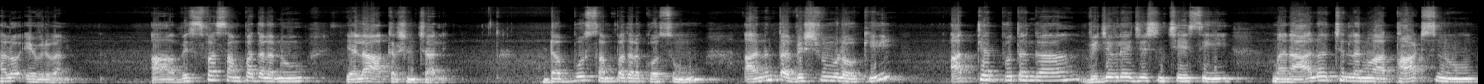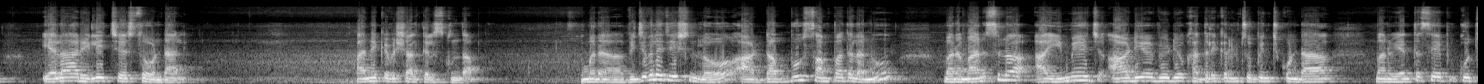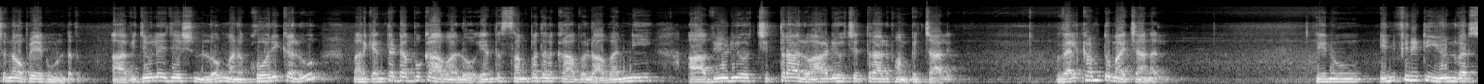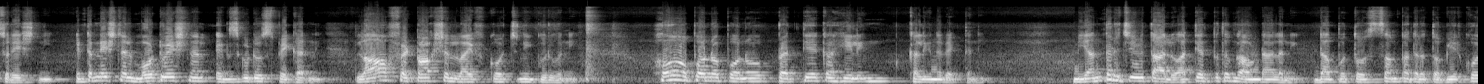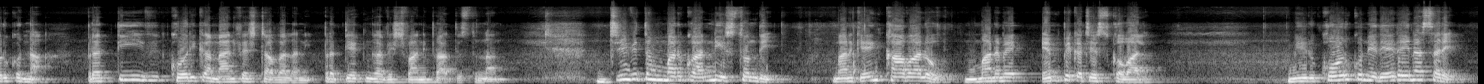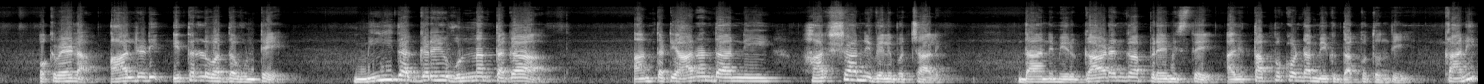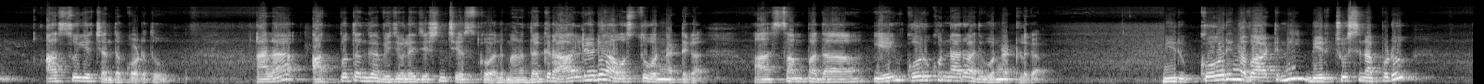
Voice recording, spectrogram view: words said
Hello everyone. ఆ విశ్వ సంపదలను ఎలా ఆకర్షించాలి? డబ్బు సంపదల కోసం అనంత విశ్వంలోకి అత్యద్భుతంగా విజువలైజేషన్ చేసి మన ఆలోచనలను ఆ థాట్స్ను ఎలా రిలీజ్ చేస్తూ ఉండాలి? అనేక విషయాలు తెలుసుకుందాం. మన విజువలైజేషన్లో ఆ డబ్బు సంపదలను మన మనసులో ఆ ఇమేజ్ ఆడియో వీడియో కదలికలను చూపించకుండా మనం ఎంతసేపు కూర్చున్నా ఉపయోగం ఉండదు. ఆ విజువలైజేషన్లో మన కోరికలు మనకి ఎంత డబ్బు కావాలో ఎంత సంపదలు కావాలో అవన్నీ ఆ వీడియో చిత్రాలు ఆడియో చిత్రాలు పంపించాలి. Welcome to my channel. నేను ఇన్ఫినిటీ యూనివర్స్ సురేష్ని ఇంటర్నేషనల్ మోటివేషనల్ ఎగ్జిక్యూటివ్ స్పీకర్ని లా ఆఫ్ అట్రాక్షన్ లైఫ్ కోచ్ని గురువుని హో పోనో పోనో ప్రత్యేక హీలింగ్ కలిగిన వ్యక్తిని. మీ అందరి జీవితాలు అత్యద్భుతంగా ఉండాలని డబ్బుతో సంపదలతో మీరు కోరుకున్న ప్రతి కోరిక మేనిఫెస్ట్ అవ్వాలని ప్రత్యేకంగా విశ్వాన్ని ప్రార్థిస్తున్నాను. జీవితం మనకు అన్ని ఇస్తుంది. మనకేం కావాలో మనమే ఎంపిక చేసుకోవాలి. మీరు కోరుకునేది ఏదైనా సరే ఒకవేళ ఆల్రెడీ ఇతరుల వద్ద ఉంటే మీ దగ్గరే ఉన్నంతగా అంతటి ఆనందాన్ని హర్షాన్ని వెలిబుచ్చాలి. దాన్ని మీరు గాఢంగా ప్రేమిస్తే అది తప్పకుండా మీకు దక్కుతుంది. కానీ అసూయ చెందకూడదు. అలా అద్భుతంగా విజువలైజేషన్ చేసుకోవాలి. మన దగ్గర ఆల్రెడీ ఆ వస్తువు ఉన్నట్టుగా. ఆ సంపద ఏం కోరుకున్నారో అది ఉన్నట్లుగా. మీరు కోరిన వాటిని మీరు చూసినప్పుడు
